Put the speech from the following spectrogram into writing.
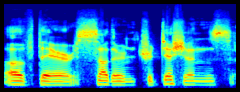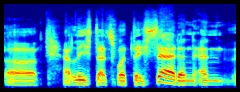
of their Southern traditions. Uh, at least that's what they said. And and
